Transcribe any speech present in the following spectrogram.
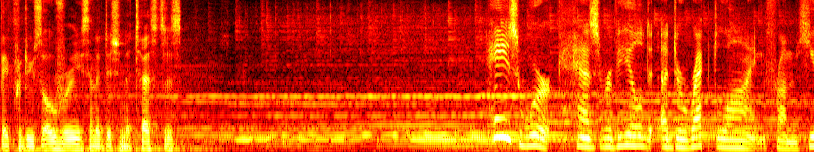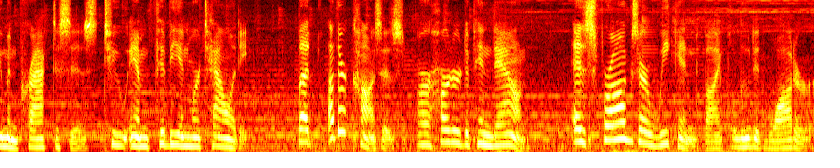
They produce ovaries in addition to testes. Hayes' work has revealed a direct line from human practices to amphibian mortality. But other causes are harder to pin down. As frogs are weakened by polluted water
